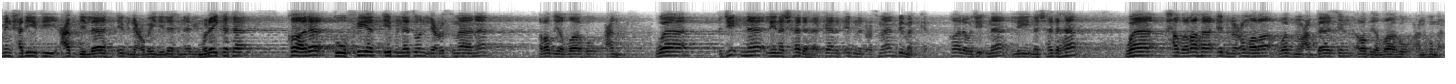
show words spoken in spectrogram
من حديث عبد الله ابن عبيد الله بن أبي مليكة قال توفيت ابنة لعثمان رضي الله عنه وجئنا لنشهدها كانت ابنة عثمان بمكة. قال وجئنا لنشهدها وحضرها ابن عمر وابن عباس رضي الله عنهما.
